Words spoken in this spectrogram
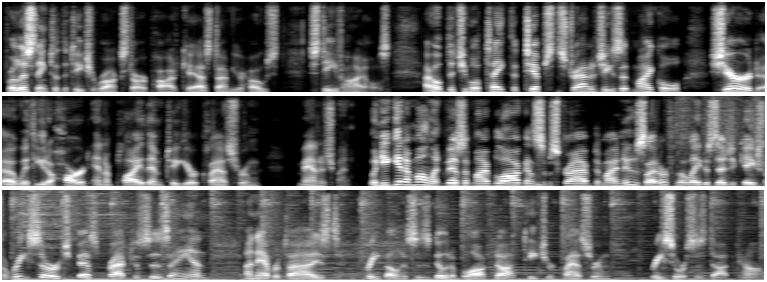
for listening to the Teacher Rockstar podcast. I'm your host, Steve Hiles. I hope that you will take the tips and strategies that Michael shared uh, with you to heart and apply them to your classroom management. When you get a moment, visit my blog and subscribe to my newsletter for the latest educational research, best practices, and unadvertised free bonuses. Go to blog.teacherclassroomresources.com.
